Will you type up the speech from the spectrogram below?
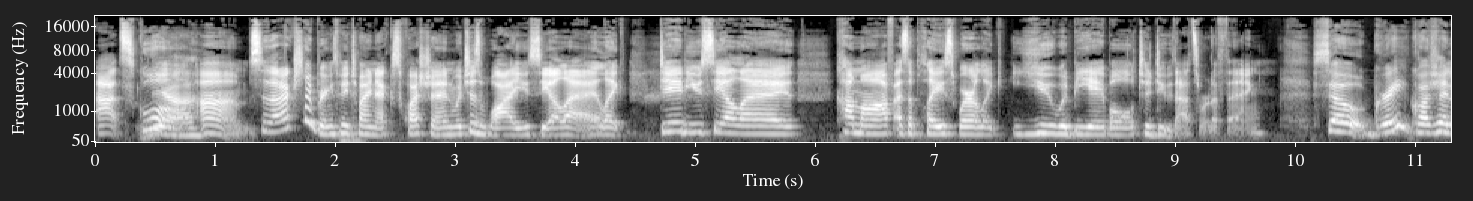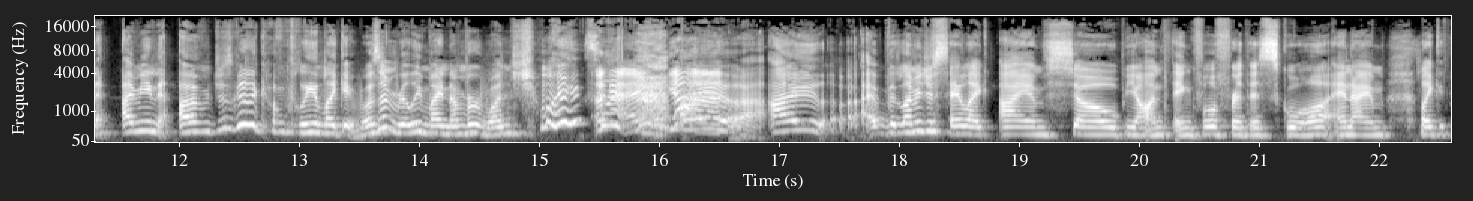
at school Yeah. um so that actually brings me to my next question which is why UCLA like did UCLA come off as a place where like you would be able to do that sort of thing So great question. I mean, I'm just gonna come clean. Like it wasn't really my number one choice. Okay, yeah. I, I, but let me just say, like, I am so beyond thankful for this school, and I'm like.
